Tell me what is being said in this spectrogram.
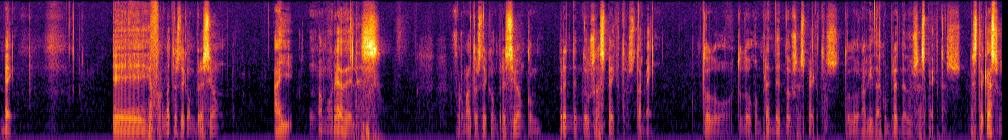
Ben, eh, formatos de compresión hai unha morea deles. Formatos de compresión comprenden dous aspectos tamén. Todo, todo comprende dous aspectos. Todo na vida comprende dous aspectos. Neste caso,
